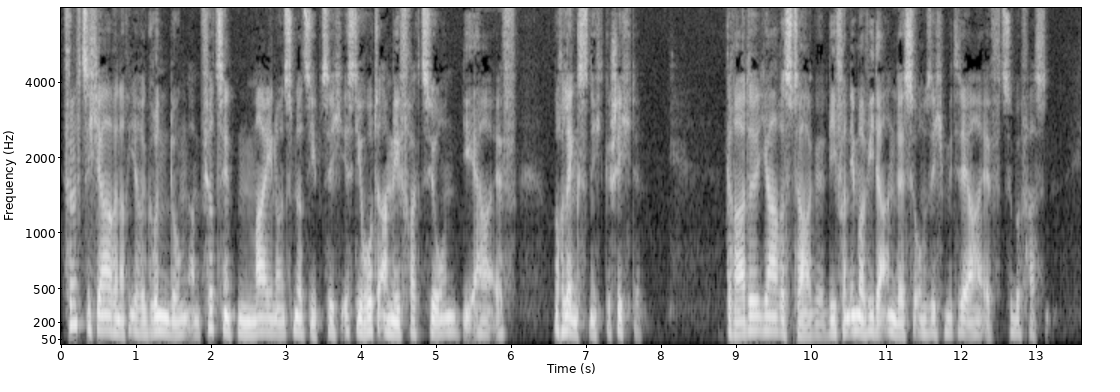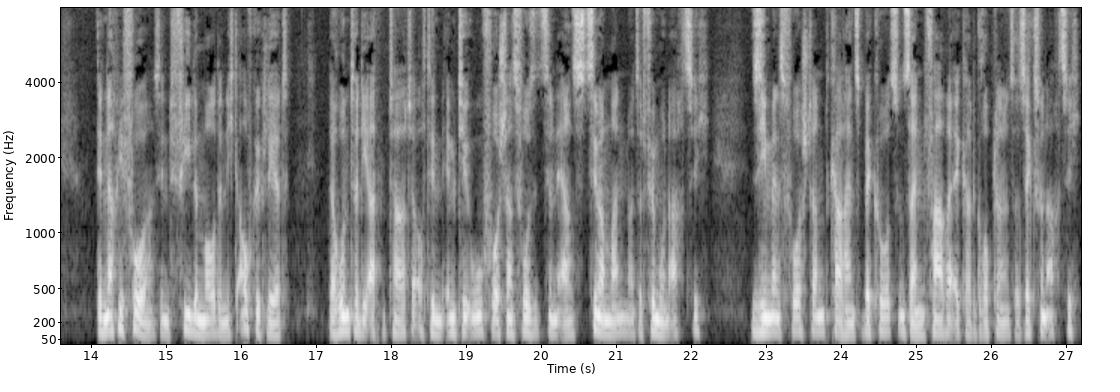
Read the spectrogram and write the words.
50 Jahre nach ihrer Gründung am 14. Mai 1970 ist die Rote Armee-Fraktion, die RAF, noch längst nicht Geschichte. Gerade Jahrestage liefern immer wieder Anlässe, um sich mit der RAF zu befassen. Denn nach wie vor sind viele Morde nicht aufgeklärt, darunter die Attentate auf den MTU-Vorstandsvorsitzenden Ernst Zimmermann 1985, Siemens-Vorstand Karl-Heinz Beckurz und seinen Fahrer Eckhard Groppler 1986,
